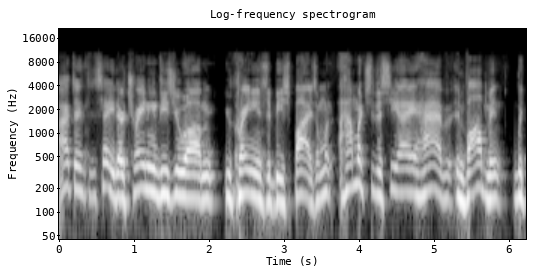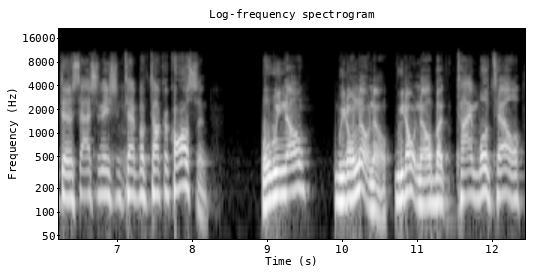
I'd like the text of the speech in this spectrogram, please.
I have to say, they're training these um, Ukrainians to be spies. And how much did the CIA have involvement with the assassination attempt of Tucker Carlson? Will we know? We don't know. No, we don't know, but time will tell.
